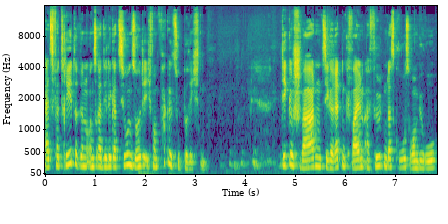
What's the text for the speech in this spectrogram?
Als Vertreterin unserer Delegation sollte ich vom Fackelzug berichten. Dicke Schwaden Zigarettenqualm erfüllten das Großraumbüro.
